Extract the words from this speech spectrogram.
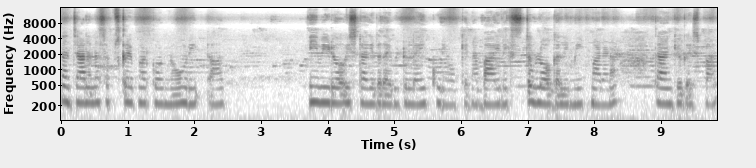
ನನ್ನ ಚಾನಲ್ನ ಸಬ್ಸ್ಕ್ರೈಬ್ ಮಾಡ್ಕೊಂಡು ನೋಡಿ. ಈ ವಿಡಿಯೋ ಇಷ್ಟ ಆಗಿದ್ರೆ ದಯವಿಟ್ಟು ಲೈಕ್ ಕೊಡಿ, ಓಕೆನಾ? ಬಾಯ್, ನೆಕ್ಸ್ಟ್ ವ್ಲಾಗಲ್ಲಿ ಮೀಟ್ ಮಾಡೋಣ. Thank you guys. ಬಾಯ್.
